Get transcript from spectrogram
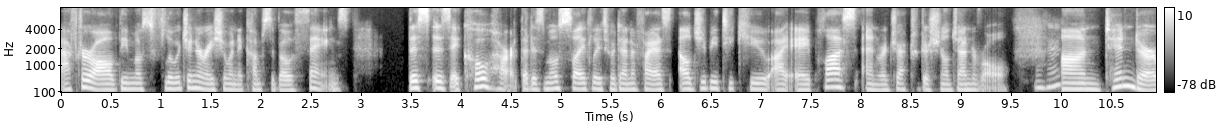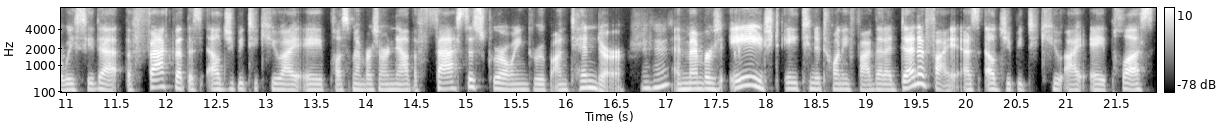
after all, the most fluid generation when it comes to both things. This is a cohort that is most likely to identify as LGBTQIA plus and reject traditional gender role Mhm. on Tinder, we see that the fact that this LGBTQIA plus members are now the fastest growing group on Tinder, Mhm. and members aged 18 to 25 that identify as LGBTQIA plus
